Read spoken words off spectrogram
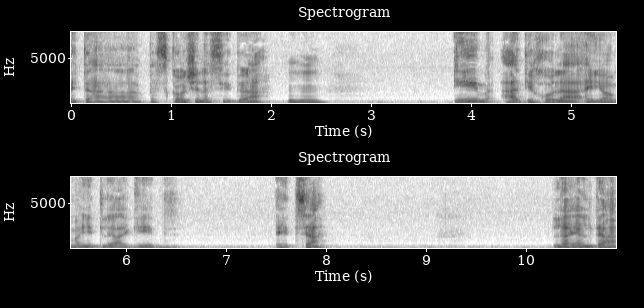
את הפסקול של הסדרה. מהמם. אם את יכולה היום היית להגיד עצה לילדה,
